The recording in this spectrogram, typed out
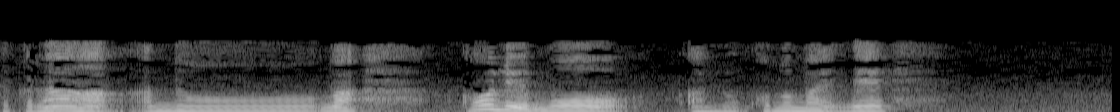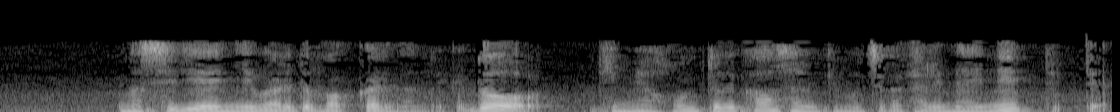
だから、あのまあ、法隆も、あの、この前ね、まあ、知り合いに言われたばっかりなんだけど、君は本当に感謝の気持ちが足りないねって言って。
